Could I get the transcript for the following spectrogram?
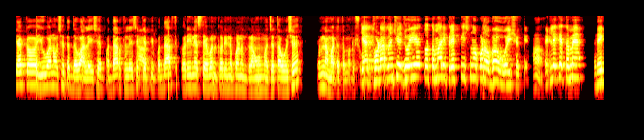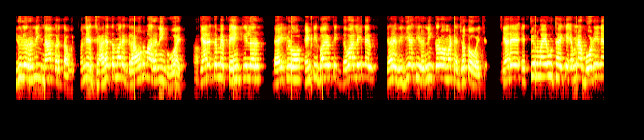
ક્યાંક યુવાનો છે તે દવા લે છે પદાર્થ લે છે કે પદાર્થ કરીને સેવન કરીને પણ ગ્રાઉન્ડમાં જતા હોય છે. એમના માટે તમારું શું? ક્યાંક થોડાક અંશે જોઈએ તો તમારી પ્રેક્ટિસનો પણ અભાવ હોઈ શકે. એટલે કે તમે રેગ્યુલર રનિંગ ના કરતા હોય. અને જ્યારે તમારે ગ્રાઉન્ડમાં રનિંગ હોય ત્યારે તમે પેઇન કિલર ડાયક્લો એન્ટીબાયોટિક દવા લઈને જ્યારે વિદ્યાર્થી રનિંગ કરવા માટે જતો હોય છે. ત્યારે એકચ્યુઅલમાં એવું થાય કે એમના બોડીને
